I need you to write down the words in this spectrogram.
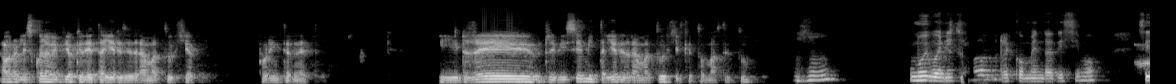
ahora la escuela me pidió que dé talleres de dramaturgia por internet. Y re- revisé mi taller de dramaturgia, el que tomaste tú. ujú. Muy buenísimo, recomendadísimo. Sí,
